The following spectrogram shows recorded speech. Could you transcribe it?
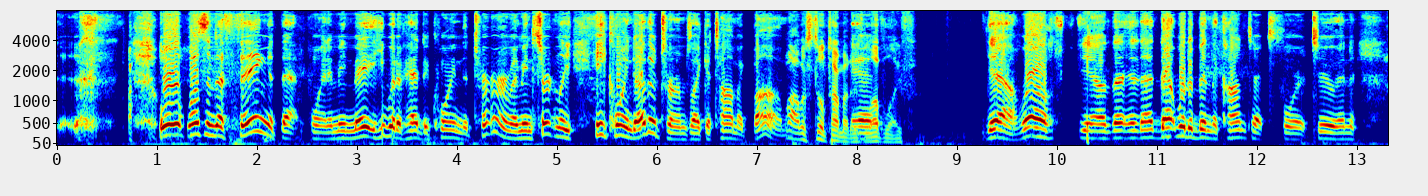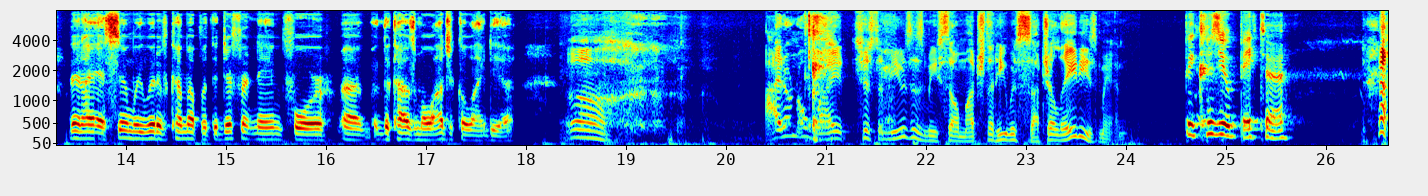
well, it wasn't a thing at that point. I mean, may, he would have had to coin the term. I mean, certainly he coined other terms like atomic bomb. Well, I was still talking about his love life. Yeah, well, yeah, that, that that would have been the context for it too, and then I assume we would have come up with a different name for uh, the cosmological idea. Oh, I don't know why it just amuses me so much that he was such a ladies' man. Because you're bitter. well,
